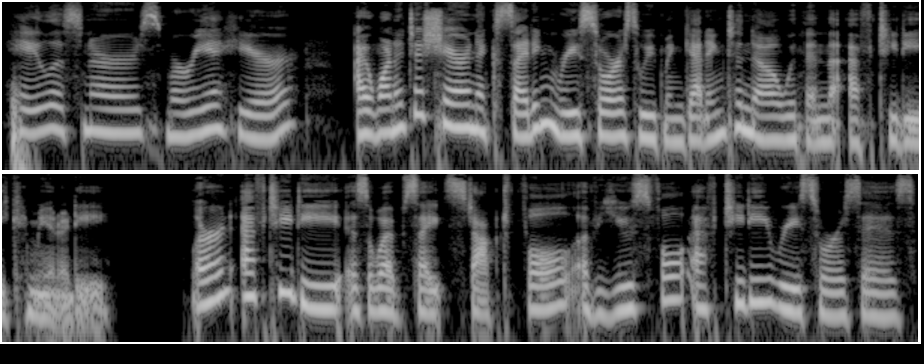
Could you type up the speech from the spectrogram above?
Hey, listeners, Maria here. I wanted to share an exciting resource we've been getting to know within the FTD community. Learn FTD is a website stocked full of useful FTD resources,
